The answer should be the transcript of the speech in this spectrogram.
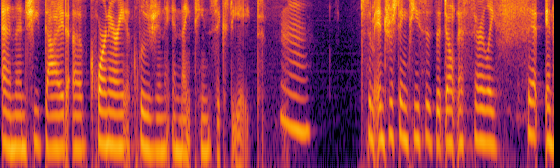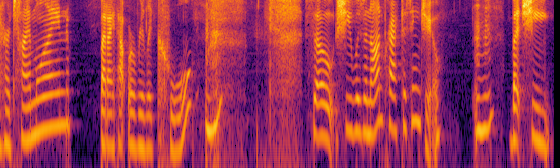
and then she died of coronary occlusion in 1968. Hmm. Some interesting pieces that don't necessarily fit in her timeline, but I thought were really cool. Mm-hmm. so she was a non practicing Jew, mm-hmm. but she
